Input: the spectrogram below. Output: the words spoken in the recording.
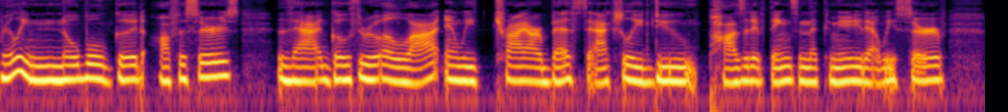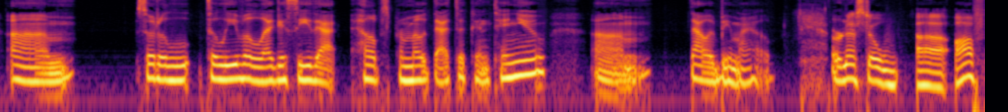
really noble, good officers that go through a lot and we try our best to actually do positive things in the community that we serve. Um, so to to leave a legacy that helps promote that to continue, um, that would be my hope. Ernesto, uh, off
